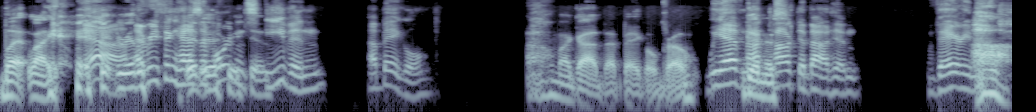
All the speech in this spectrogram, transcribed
But like yeah really, everything has importance even a bagel. Oh my god that bagel bro. We have not Goodness. talked about him very much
